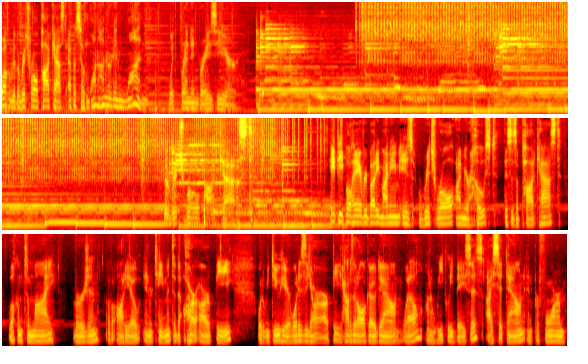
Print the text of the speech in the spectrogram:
Welcome to the Rich Roll Podcast, episode 101 with Brendan Brazier. The Rich Roll Podcast. Hey, people. Hey, everybody. My name is Rich Roll. I'm your host. This is a podcast. Welcome to my version of audio entertainment, to the RRP. What do we do here? What is the RRP? How does it all go down? Well, on a weekly basis, I sit down and perform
